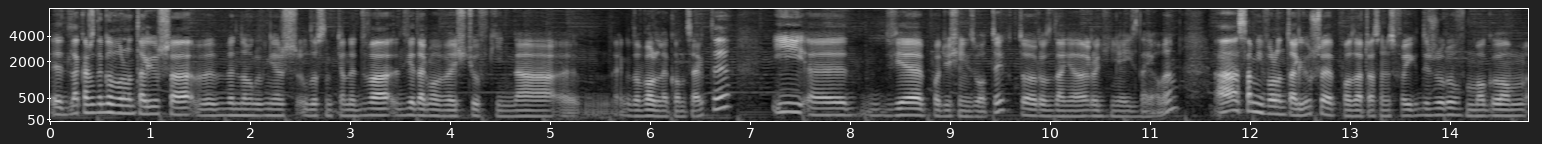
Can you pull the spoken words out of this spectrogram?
E, dla każdego wolontariusza e, będą również udostępnione dwa, dwie darmowe wejściówki na dowolne koncerty i e, dwie po 10 zł do rozdania rodzinie i znajomym, a sami wolontariusze poza czasem swoich dyżurów mogą e,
